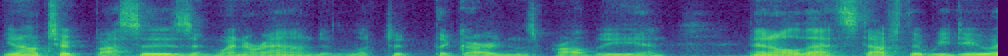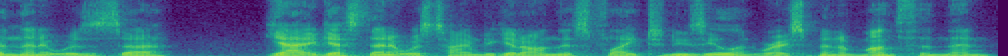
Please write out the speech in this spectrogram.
you know, took buses and went around and looked at the gardens probably and and all that stuff that we do. And then it was, uh, yeah, I guess then it was time to get on this flight to New Zealand, where I spent a month and then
